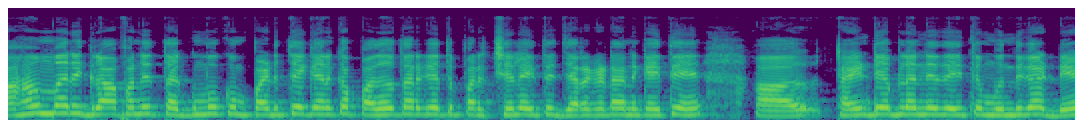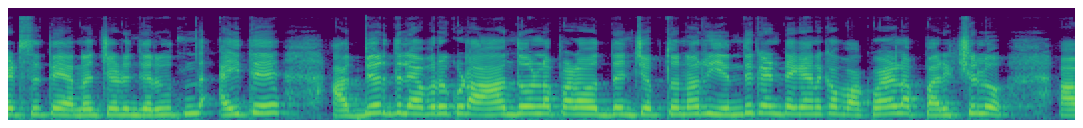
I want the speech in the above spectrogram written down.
మహమ్మారి గ్రాఫ్ అనేది తగ్గుముఖం పడితే కనుక పదో తరగతి పరీక్షలు అయితే జరగడానికైతే టైం టేబుల్ అనేది అయితే ముందుగా డేట్స్ అయితే అనౌన్స్ చేయడం జరుగుతుంది. అయితే అభ్యర్థులు ఎవరు కూడా ఆందోళన పడవద్దని చెప్తున్నారు. ఎందుకంటే కనుక ఒకవేళ పరీక్షలు ఆ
